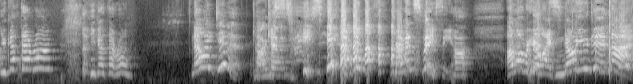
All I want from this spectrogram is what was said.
you got that wrong. You got that wrong. No, I didn't. Not Kevin Kevin Spacey. Kevin Spacey, huh? I'm over here like, no, you did not.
